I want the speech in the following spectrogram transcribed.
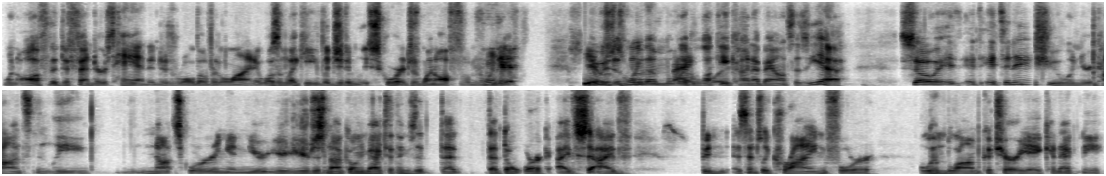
went off the defender's hand and just rolled over the line. It wasn't like he legitimately scored; it just went off of him. yeah. It, it was just one of them like lucky kind of bounces. Yeah. So it, it it's an issue when you're constantly not scoring and you're you're you're just not going back to things that that that don't work. I've said I've been essentially crying for Lindblom, Couturier, Konecny.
